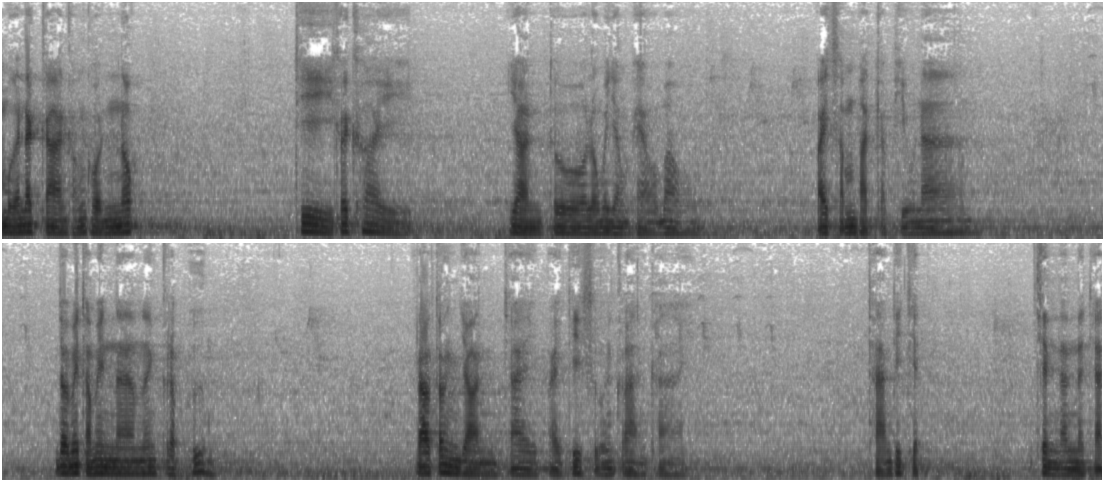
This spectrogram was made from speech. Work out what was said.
เหมือนอาการของขนนก ที่ค่อยๆหย่อนตัวลงไปอย่างแผ่วเบา ไปสัมผัสกับผิวน้ำ โดยไม่ทำให้น้ำนั้นกระเพื่อมเราต้องหย่อนใจไปที่ศูนย์กลางกาย ฐานที่เจ็ด เช่นนั้นนะจ๊ะ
